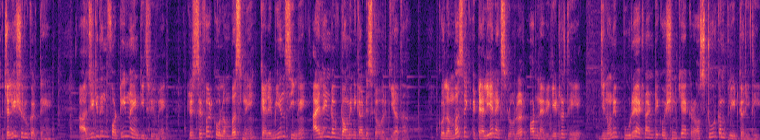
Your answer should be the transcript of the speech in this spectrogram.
तो चलिए शुरू करते हैं। आज ही के दिन 1493 में क्रिस्टोफर कोलंबस ने कैरेबियन सी में आइलैंड ऑफ़ डोमिनिका डिस्कवर किया था। कोलंबस एक इटालियन एक्सप्लोरर और नेविगेटर थे, जिन्होंने पूरे अटलांटिक ओशन के अक्रॉस टूर कंप्लीट करी थी।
